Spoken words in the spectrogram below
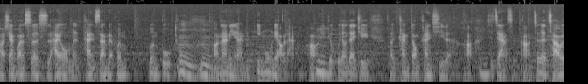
啊相关设施，还有我们摊商的分分布图。嗯嗯。好、嗯，那你呢一目了然，好，你就不用再去呃看东看西的，好，是这样子啊。这个朝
